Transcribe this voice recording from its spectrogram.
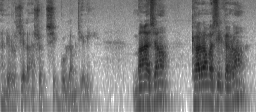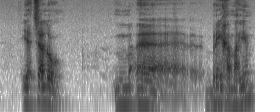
אני רוצה לעשות סיגול למדילי. מה עשה? קרה מה שקרה, יצא לו אה, בריח המים,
